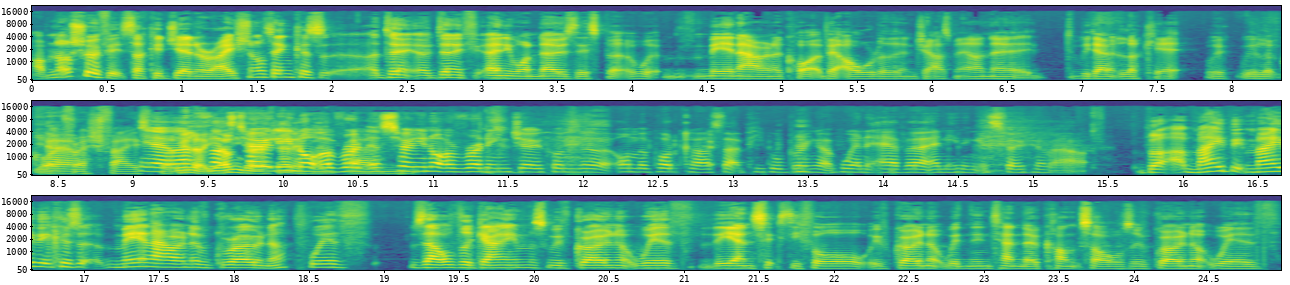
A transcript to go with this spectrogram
I'm not sure if it's like a generational thing because I don't I don't know if anyone knows this, but me and Aaron are quite a bit older than Jasmine. I know we don't look it; we, we look quite Yeah. fresh faced. Yeah, We that's, look that's younger, totally not a anything. run, that's Um, totally not a running joke on the on the podcast that people bring up whenever anything is spoken about. But uh, maybe maybe because me and Aaron have grown up with Zelda games, we've grown up with the N64, we've grown up with Nintendo consoles, we've grown up with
